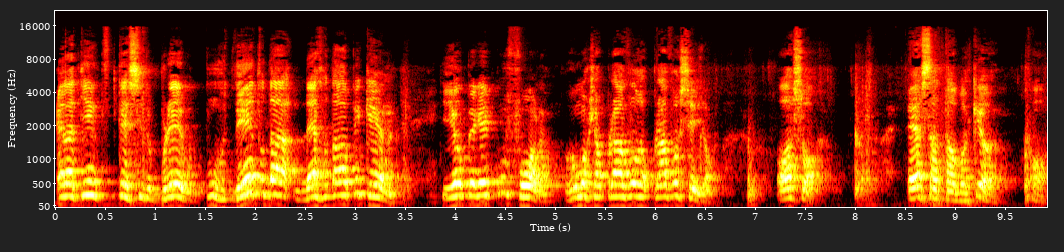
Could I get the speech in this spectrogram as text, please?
ela tinha que ter sido prego por dentro da, dessa tábua pequena. E eu peguei por fora. Vou mostrar para vocês, ó. Olha só. Essa tábua aqui, ó, ó,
